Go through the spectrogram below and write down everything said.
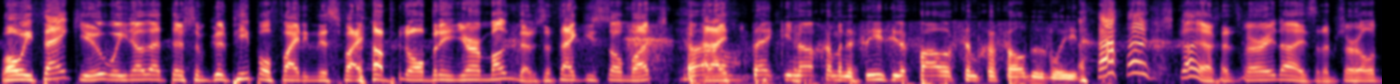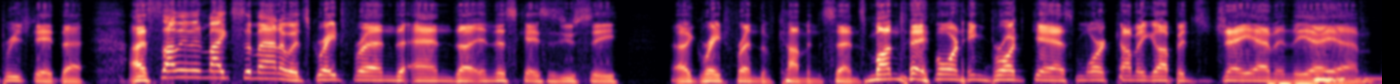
Well, we thank you. We know that there's some good people fighting this fight up in Albany, and you're among them. So thank you so much. Oh, and I, thank you, Nachum, and it's easy to follow Simcha Felder's lead. That's very nice, and I'm sure he'll appreciate that. Uh, and Mike Simanowitz, great friend, and uh, in this case, as you see, a great friend of common sense. Monday morning broadcast, more coming up. It's JM in the AM.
